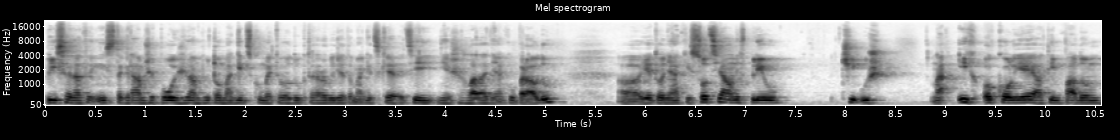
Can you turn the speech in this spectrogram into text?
písať na ten Instagram, že používam túto magickú metódu, ktorá robí tieto magické veci, než hľadať nejakú pravdu. Je to nejaký sociálny vplyv, či už na ich okolie a tým pádom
